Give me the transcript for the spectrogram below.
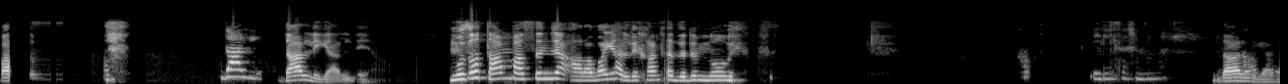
Bastım. Darli. Darli geldi ya. Muzo tam basınca araba geldi kanka dedim ne oluyor? 50 taşımız var. Darli geldi.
